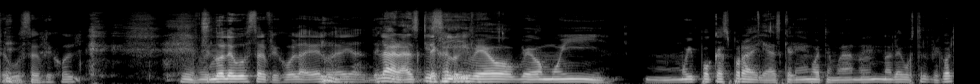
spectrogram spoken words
¿te gusta el frijol? Sí, si no le gusta el frijol a él o a ella, la verdad es que déjalo sí, ir. veo, veo muy, muy pocas probabilidades que alguien en Guatemala no, no le guste el frijol.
